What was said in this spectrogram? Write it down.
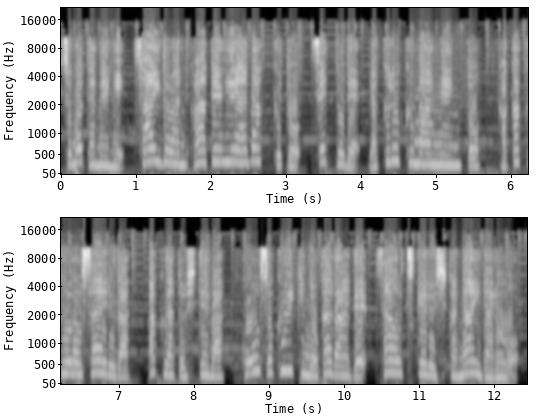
そのためにサイドアンカーテンエアバッグとセットで約6万円と価格を抑えるが、アクアとしては高速域のカバーで差をつけるしかないだろう。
